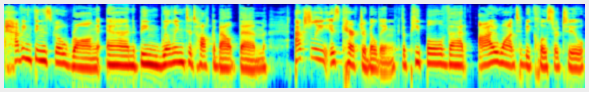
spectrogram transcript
having things go wrong and being willing to talk about them actually is character building. The people that I want to be closer to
